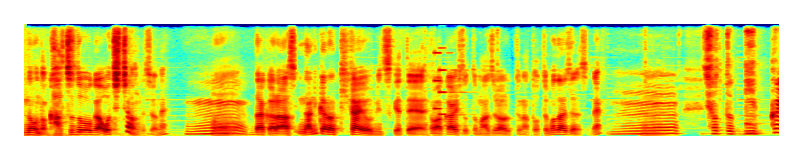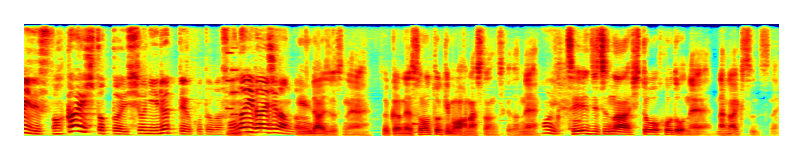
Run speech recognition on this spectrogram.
脳の活動が落ちちゃうんですよね、うんん。だから何かの機会を見つけて若い人と交わるっていうのはとても大事なんですよね。うーん。ちょっとびっくりです。若い人と一緒にいるっていうことがそんなに大事なんだ。うん、大事ですね。それからねその時もお話したんですけどね、はい。誠実な人ほどね長生きするんですね。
